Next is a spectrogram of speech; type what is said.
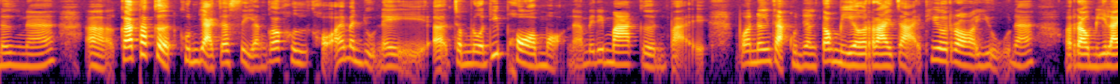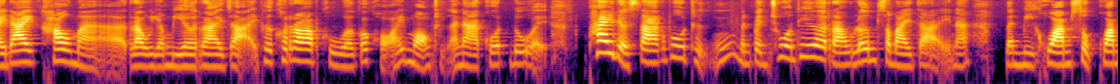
หนึ่งนะเอ่อก็ถ้าเกิดคุณอยากจะเสี่ยงก็คือขอให้มันอยู่ในเอ่อจำนวนที่พอเหมาะนะไม่ได้มากเกินไป เพราะเนื่องจากคุณยังต้องมีรายจ่ายที่รออยู่นะเรามีรายได้เข้ามา เรายังมีรายจ่ายเพื่อครอบครัวก็ขอให้มองถึงอนาคตด้วย ไพ่เดอะสตาร์ก็พูดถึงมันเป็นช่วงที่เราเริ่มสบายใจนะ มันมีความสุขความ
